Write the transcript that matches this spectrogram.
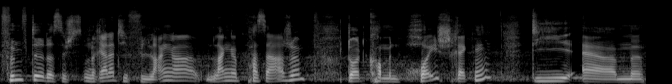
fünfte, das ist eine relativ lange, lange Passage. Dort kommen Heuschrecken, die ähm,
